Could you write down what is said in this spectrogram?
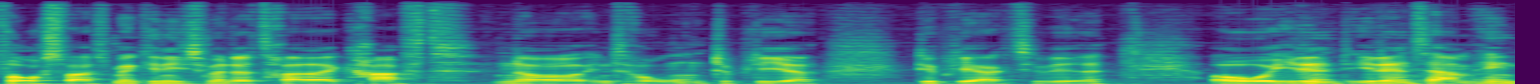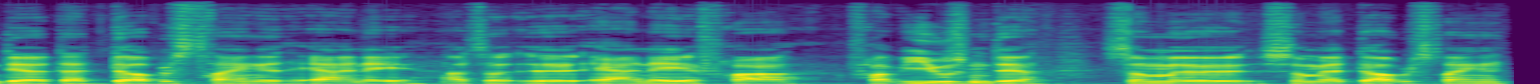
forsvarsmekanisme, der træder i kraft, når interferon det bliver, det bliver aktiveret. Og i den, i den sammenhæng der, der er dobbeltstrenget RNA, altså øh, RNA fra, fra virusen der, som, øh, som er dobbeltstrenget,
